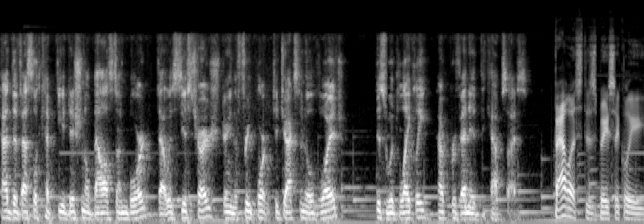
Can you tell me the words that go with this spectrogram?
Had the vessel kept the additional ballast on board that was discharged during the Freeport to Jacksonville voyage, this would likely have prevented the capsize. Ballast is basically,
